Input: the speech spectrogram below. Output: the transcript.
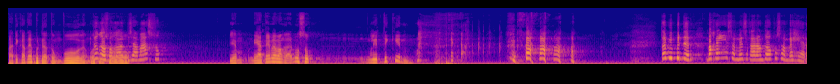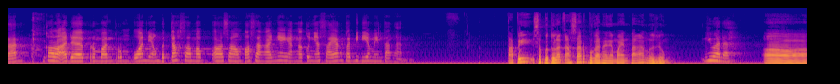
tadi katanya benda tumpul yang Itu buat nggak bakal nusuk. bisa masuk. Ya niatnya memang nggak nusuk, ngelitikin. Tapi bener, makanya sampai sekarang tuh aku sampai heran kalau ada perempuan-perempuan yang betah sama uh, sama pasangannya yang ngakunya sayang tapi dia main tangan. Tapi sebetulnya kasar bukan hanya main tangan loh Zum. Gimana? Eh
